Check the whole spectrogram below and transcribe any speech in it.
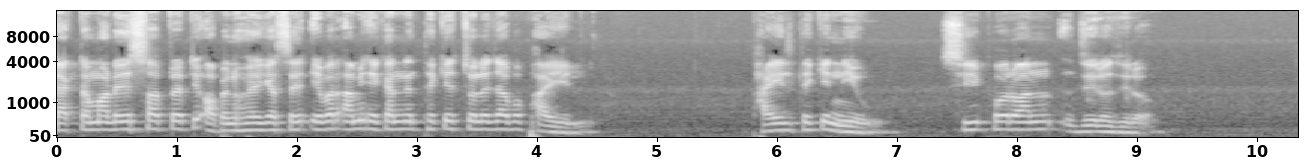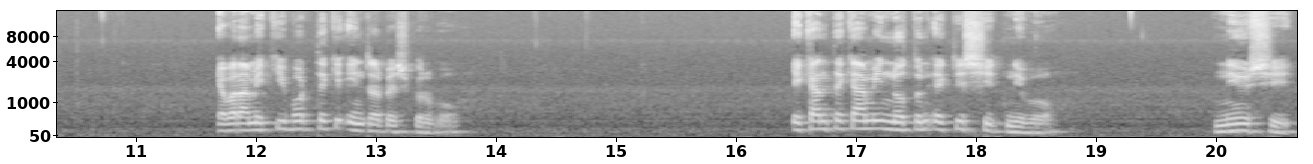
ল্যাকটা মডেল সফটওয়্যারটি ওপেন হয়ে গেছে, এবার আমি এখানে থেকে চলে যাব ফাইল। ফাইল থেকে new C four one zero zero এবার আমি কিবোর্ড থেকে ইন্টারফেস করব। এখান থেকে আমি নতুন একটি শিট নিব। নিউ শিট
